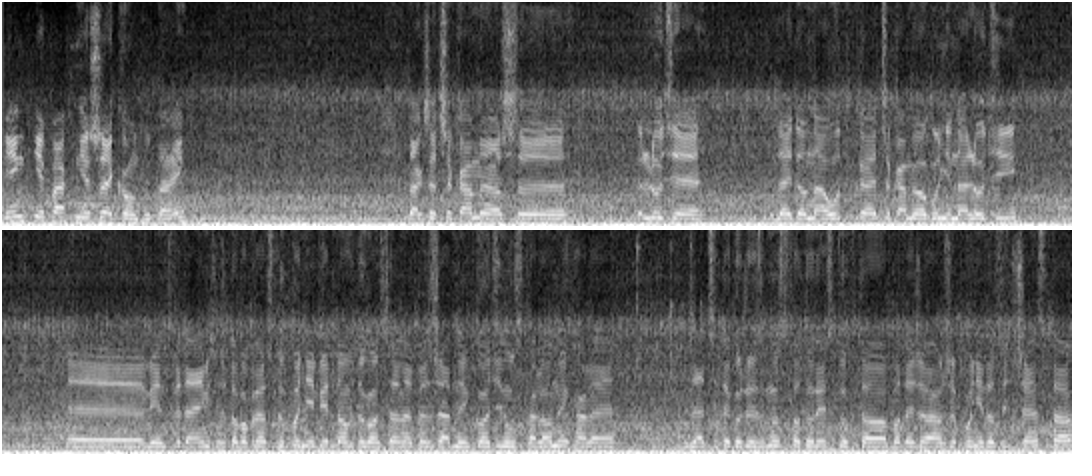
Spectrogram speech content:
Pięknie pachnie rzeką tutaj. Także czekamy aż e, ludzie wejdą na łódkę, czekamy ogólnie na ludzi. E, więc wydaje mi się, że to po prostu płynie w jedną, w drugą stronę bez żadnych godzin ustalonych, ale z racji tego, że jest mnóstwo turystów, to podejrzewam, że płynie dosyć często.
